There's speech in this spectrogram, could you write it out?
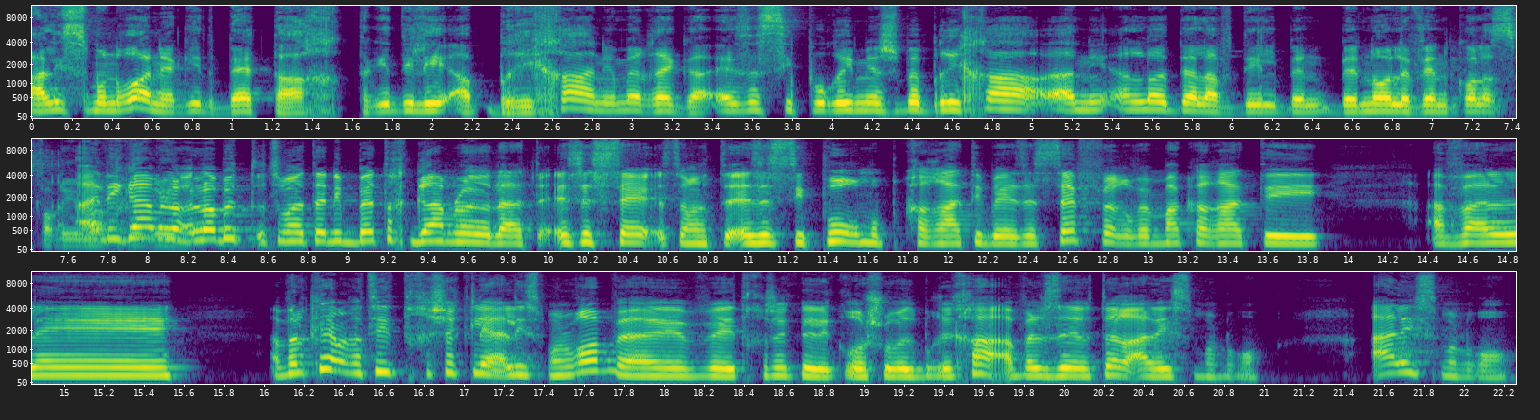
אליס מונרו, אני אגיד בטח, תגידי לי, הבריחה, אני אומר, רגע, איזה סיפורים יש בבריחה? אני, אני לא יודע להבדיל בין, בינו לבין כל הספרים האחרים. אני גם לא, לא, זאת אומרת, אני בטח גם לא יודעת איזה, זאת אומרת, איזה סיפור קראתי באיזה ספר ומה קראתי, אבל, אה, אבל כן, רציתי להתחשק לי אליס מונרו והתחשק לי לקרוא שוב את בריחה, אבל זה יותר אליס מונרו. אליס מונרו.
